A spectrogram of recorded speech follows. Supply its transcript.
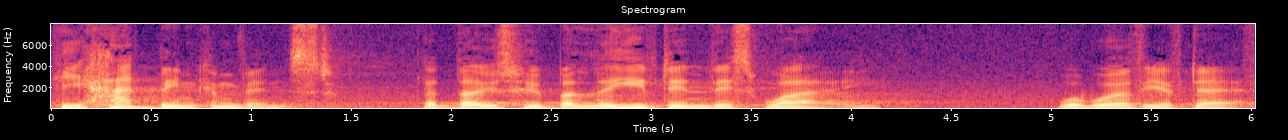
He had been convinced that those who believed in this way were worthy of death.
